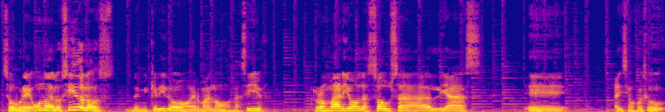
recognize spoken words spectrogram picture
sobre uno de los ídolos de mi querido hermano Nasif, Romario da Sousa, alias. Eh, ahí se me fue su.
